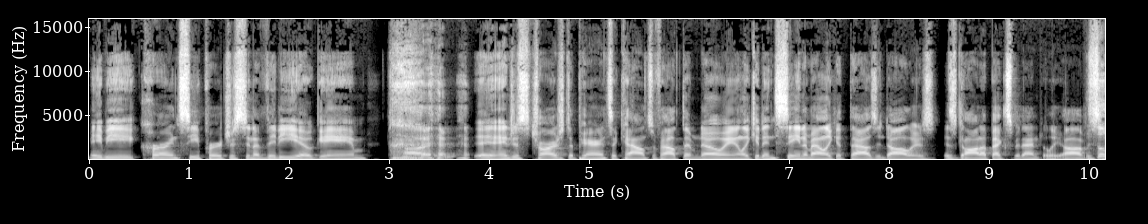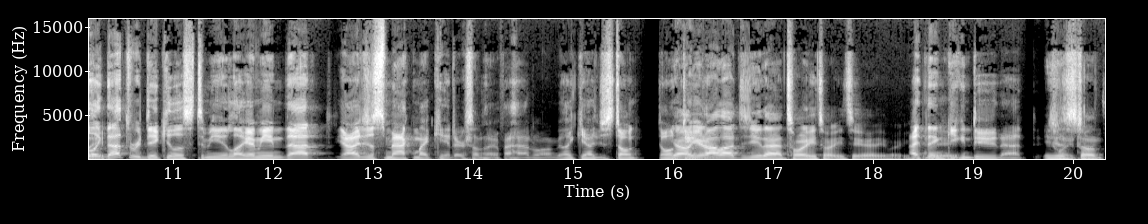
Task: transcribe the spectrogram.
maybe currency purchased in a video game uh, and just charged to parents' accounts without them knowing, like an insane amount, like a thousand dollars, has gone up exponentially. Obviously, So like that's ridiculous to me. Like I mean that yeah, I just smack my kid or something if I had one. I'd be like yeah, just don't don't. Yo, do you're that. not allowed to do that in 2022 anymore. I think you can do that. You just don't-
